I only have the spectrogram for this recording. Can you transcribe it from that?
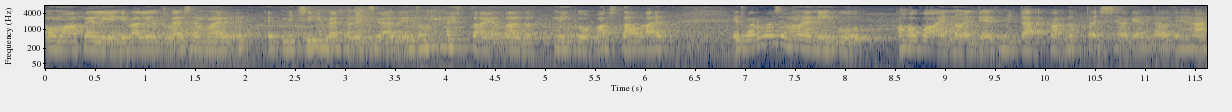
omaa peliä, niin välillä tulee semmoinen, että et, miksi ihmeessä mä nyt syötin tonne tai jotain niin kuin vastaavaa. Että et varmaan semmoinen niin havainnointi, että mitä kannattaisi siellä kentällä tehdä.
